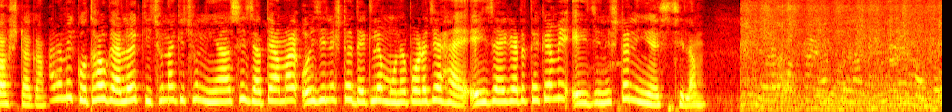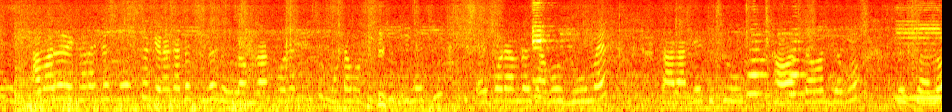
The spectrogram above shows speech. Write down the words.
দশ টাকা। আর আমি কোথাও গেলে কিছু না কিছু নিয়ে আসি যাতে আমার ওই জিনিসটা দেখলে মনে পড়ে যে হ্যাঁ এই জায়গাটা থেকে আমি এই জিনিসটা নিয়ে এসেছিলাম। আমাদের এখানে যে সমস্ত কেনাকাটা ছিল সেগুলো আমরা করে নিয়েছি মোটামুটি কিছু কিনেছি। এরপরে আমরা যাব রুমে তার আগে কিছু খাবার দাবার দেবো। তো চলো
